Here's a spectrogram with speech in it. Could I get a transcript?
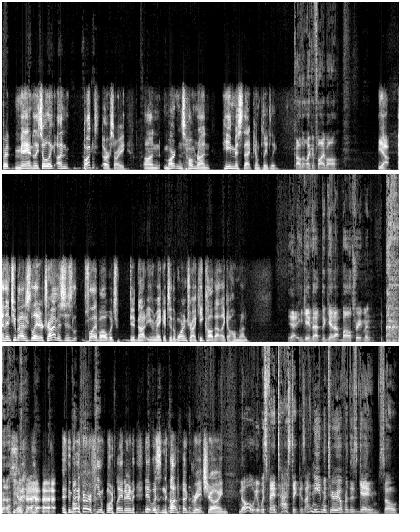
but man, like so, like on Buck, or sorry, on Martin's home run, he missed that completely. Called it like a fly ball. Yeah, and then two batters later, Travis's fly ball, which did not even make it to the warning track, he called that like a home run. Yeah, he gave that the get up ball treatment. There were a few more later, and it was not a great showing. No, it was fantastic because I need material for this game. So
